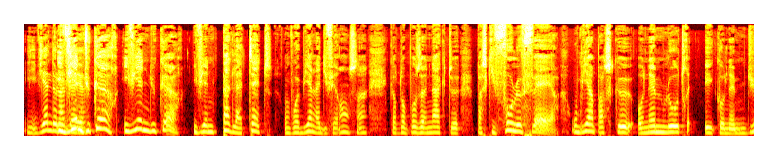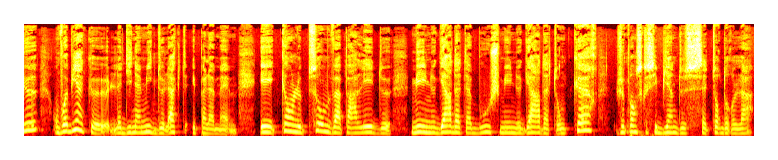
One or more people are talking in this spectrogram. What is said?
Ils viennent de l'intérieur. Ils viennent du cœur. Ils viennent du cœur. Ils viennent pas de la tête. On voit bien la différence hein. quand on pose un acte parce qu'il faut le faire, ou bien parce que on aime l'autre et qu'on aime Dieu. On voit bien que la dynamique de l'acte est pas la même. Et quand le psaume va parler de mets une garde à ta bouche, mets une garde à ton cœur, je pense que c'est bien de cet ordre-là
